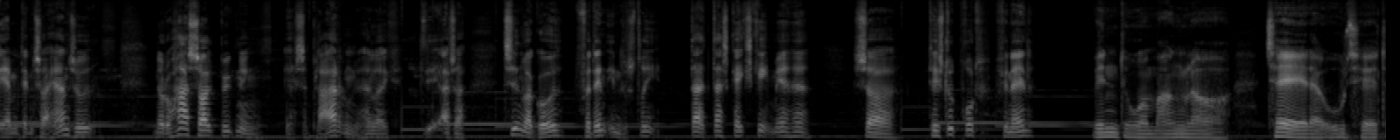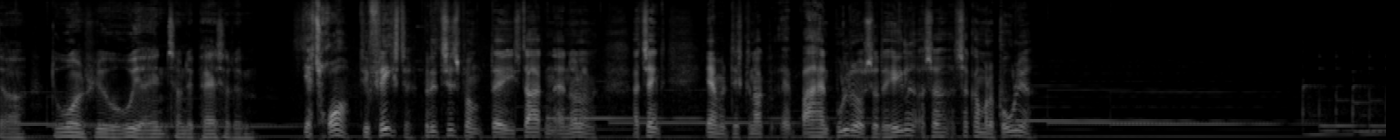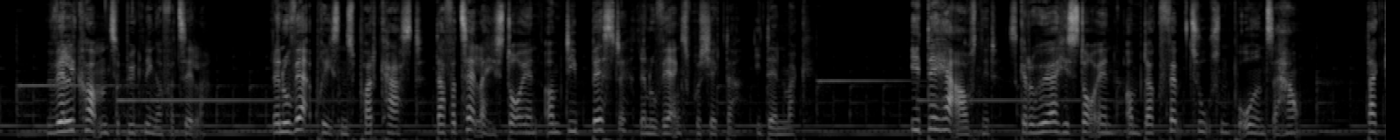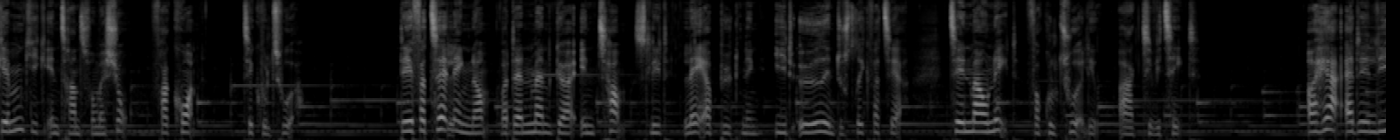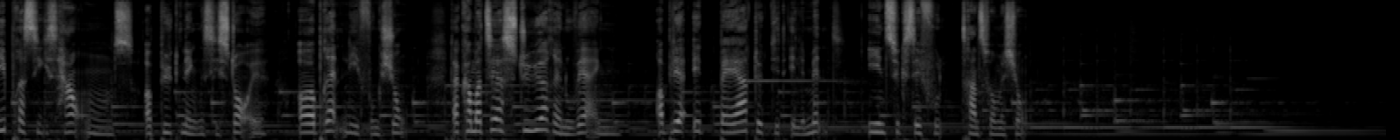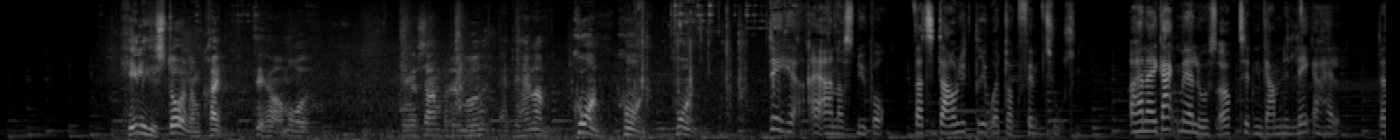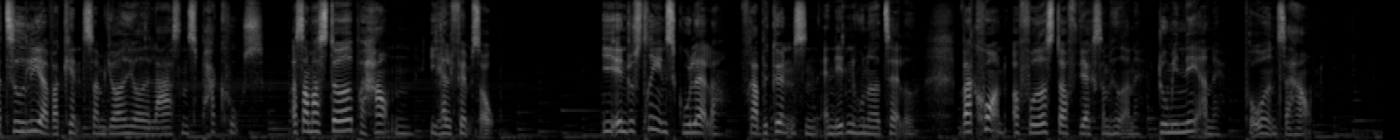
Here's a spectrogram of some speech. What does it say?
Jamen, den så herrens ud. Når du har solgt bygningen, ja, så plejer du den heller ikke. Det, altså, tiden var gået for den industri. Der, der skal ikke ske mere her. Så det er slutbrudt finale. Vinduer mangler, og taget er utæt, og duren flyver ud og ind, som det passer dem. Jeg tror, de fleste på det tidspunkt, der i starten af nullerne, har tænkt, jamen det skal nok bare have en bulldozer det hele, og så, så kommer der boliger. Velkommen til Bygninger Fortæller. Renoverprisens podcast, der fortæller historien om de bedste renoveringsprojekter i Danmark. I det her afsnit skal du høre historien om Dok 5000 på Odense Havn, der gennemgik en transformation fra korn til kultur. Det er fortællingen om, hvordan man gør en tom, slidt lagerbygning i et øget industrikvarter til en magnet for kulturliv og aktivitet. Og her er det lige præcis havnens og bygningens historie og oprindelige funktion, der kommer til at styre renoveringen og bliver et bæredygtigt element i en succesfuld transformation. Hele historien omkring det her område hænger sammen på den måde, at det handler om korn, korn, korn. Det her er Anders Nyborg, der til dagligt driver Dok 5000. Og han er i gang med at låse op til den gamle lagerhal, der tidligere var kendt som J.J. Larsens pakhus, og som har stået på havnen i 90 år. I industriens guldalder fra begyndelsen af 1900-tallet var korn- og foderstofvirksomhederne dominerende på Odense Havn.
